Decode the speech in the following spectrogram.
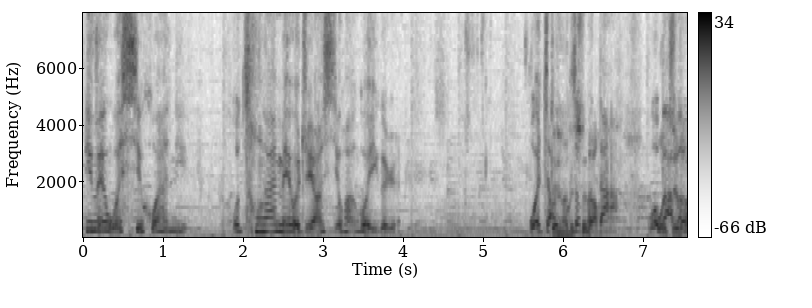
因为我喜欢你，我从来没有这样喜欢过一个人。我长得这么大，我爸爸妈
